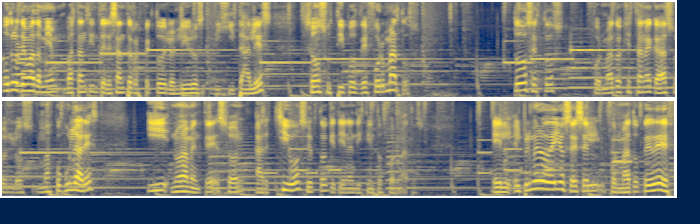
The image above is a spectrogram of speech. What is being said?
Otro tema también bastante interesante respecto de los libros digitales son sus tipos de formatos. Todos estos formatos que están acá son los más populares y nuevamente son archivos, ¿cierto? Que tienen distintos formatos. El, primero de ellos es el formato PDF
